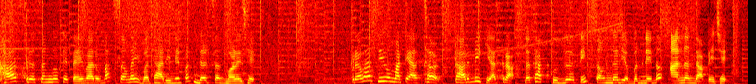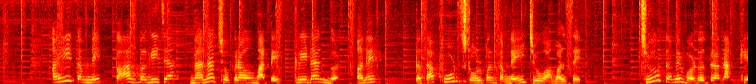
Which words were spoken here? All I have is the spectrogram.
ખાસ પ્રસંગો કે તહેવારોમાં સમય વધારીને પણ દર્શન મળે છે. પ્રવાસીઓ માટે આ સ્થળ ધાર્મિક યાત્રા તથા કુદરતી સૌંદર્ય બંનેનો આનંદ આપે છે. અહીં તમને બાગ બગીચા, નાના છોકરાઓ માટે ક્રીડાંગણ અને તથા ફૂડ સ્ટોલ પણ તમને જોવા મળશે. જો તમે વડોદરાના કે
